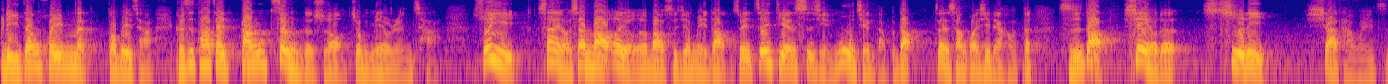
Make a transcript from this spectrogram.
李登辉们都被查，可是他在当政的时候就没有人查，所以善有善报，恶有恶报，时间没到，所以这件事情目前打不到政商关系良好的，直到现有的势力下台为止。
